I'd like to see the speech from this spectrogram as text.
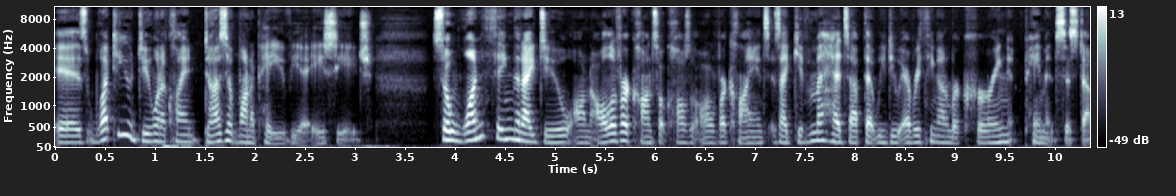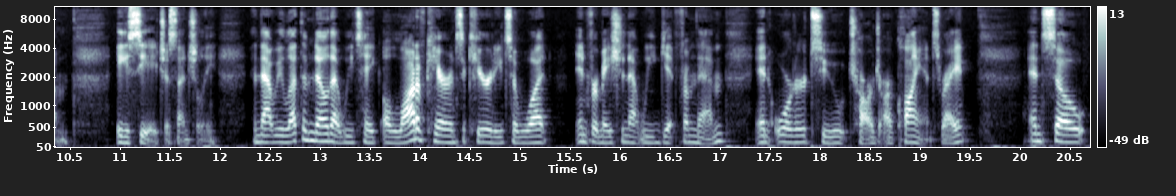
is what do you do when a client doesn't want to pay you via ACH? So, one thing that I do on all of our consult calls with all of our clients is I give them a heads up that we do everything on a recurring payment system, ACH essentially, and that we let them know that we take a lot of care and security to what information that we get from them in order to charge our clients, right? And so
